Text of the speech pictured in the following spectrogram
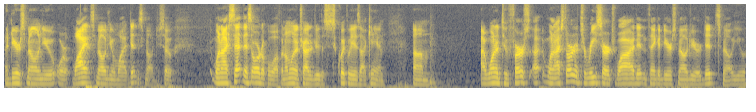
a deer smelling you or why it smelled you and why it didn't smell you. So when I set this article up, and I'm going to try to do this as quickly as I can, um, I wanted to first, uh, when I started to research why I didn't think a deer smelled you or did smell you,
